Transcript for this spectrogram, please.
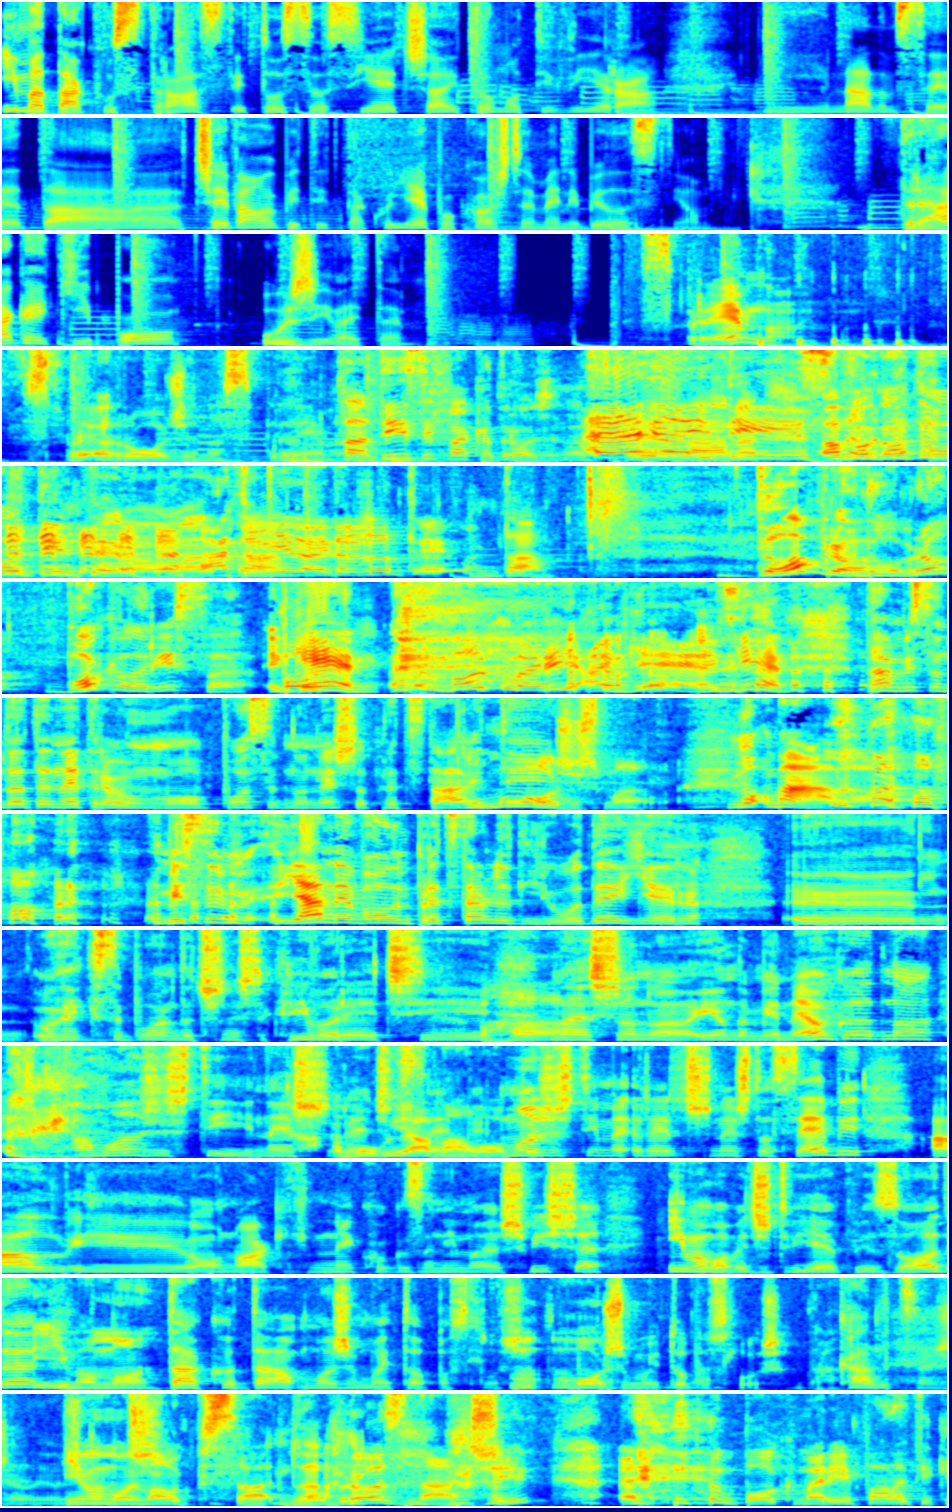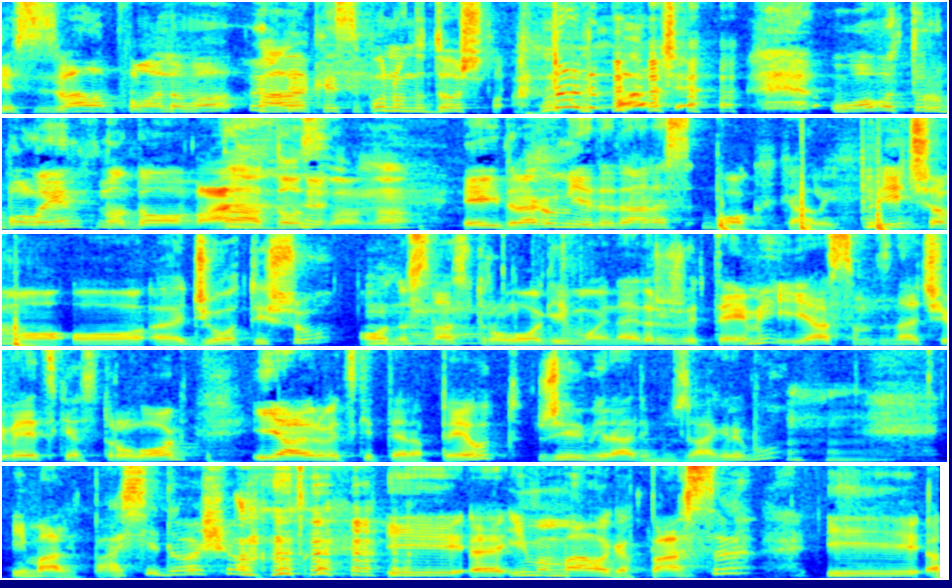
ima takvu strast i to se osjeća i to motivira i nadam se da će vama biti tako lijepo kao što je meni bilo s njom. Draga ekipo, uživajte. Spremna? Spre, rođena spremna. Pa ti si fakat rođena spremna. E, i ti isto. A pogotovo u tim temama. A to mi je najdraža tema. Da. Dobro. Dobro. Bok Larisa. Again. Bok Marie again. again. Da, mislim da te ne trebamo posebno nešto predstaviti. Možeš malo. malo. mislim, ja ne volim predstavljati ljude jer E, uvijek se bojim da ću nešto krivo reći, znaš, ono, i onda mi je neugodno, pa možeš ti nešto reći mogu ja sebi. malo Možeš ti reći nešto o sebi, ali ono, ako nekog zanima još više, Imamo već dvije epizode. Imamo. Tako da možemo i to poslušati. možemo i to poslušati, da. Kalica želi još Imamo i malog psa. Dobro, znači, Bok Marije, hvala ti kaj si zvala ponovo. Hvala kaj si ponovno došla. da, U ovo turbulentno doba. Da, doslovno. Ej, drago mi je da danas, Bok Kali, pričamo o uh, Džotišu, odnosno mhm. astrologiji, mojoj najdražoj temi. Ja sam, znači, vedski astrolog i ajurvedski terapeut. Živim i radim u Zagrebu. uh i mali pas je došao i e, ima maloga pasa i...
